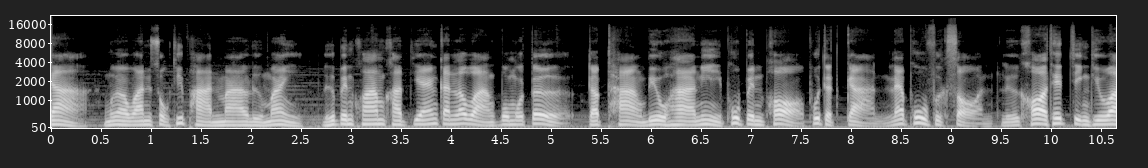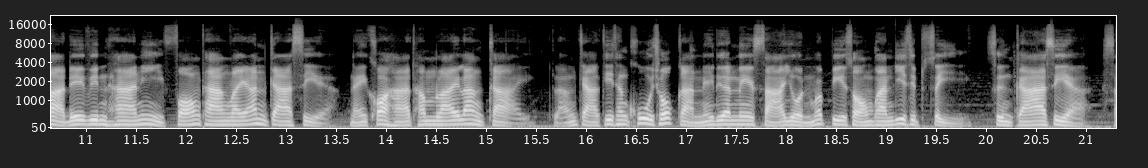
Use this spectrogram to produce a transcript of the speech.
ยาเมื่อวันศุกร์ที่ผ่านมาหรือไม่ หรือเป็นความขัดแย้งกันระหว่างโปรโมเตอร์ กับทางบิลฮานี่ผู้เป็นพ่อผู้จัดการและผู้ฝึกสอน หรือข้อเท็จจริงที่ว่าเดวินฮานี่ฟ้องทางไรอันกาเซีย ในข้อหาทำร้ายร่างกายหลังจากที่ทั้งคู่ชกกันในเดือนเมษายนเมื่อปี 2024 ซึ่งกาเซียส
